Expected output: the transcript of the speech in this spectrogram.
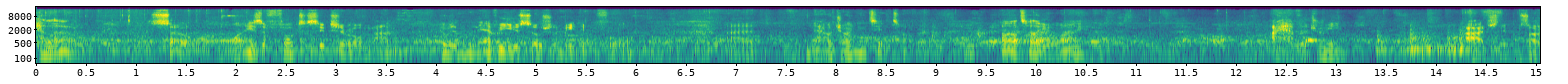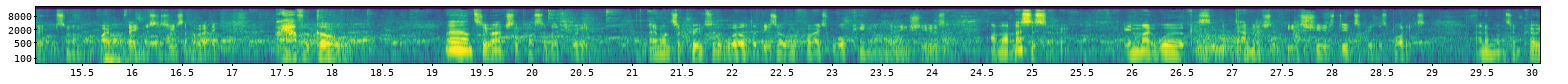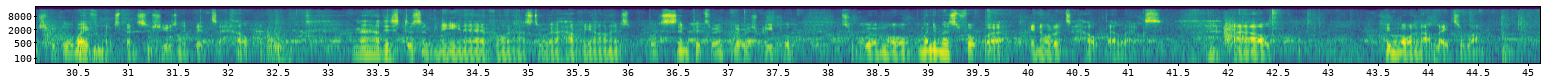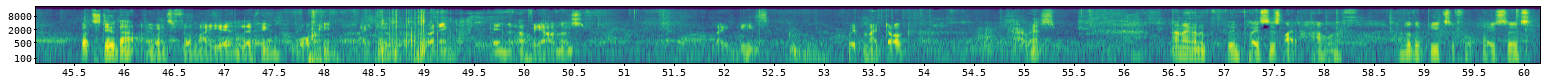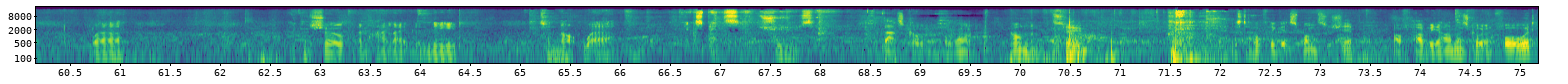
Hello. So, why is a 46 year old man who has never used social media before uh, now joining TikTok? Well, I'll tell you why. I have a dream. Actually, sorry, someone quite famous has used that already. I have a goal. Well, two, actually, possibly three. I want to prove to the world that these overpriced walking and running shoes are not necessary. In my work, I see the damage that these shoes do to people's bodies, and I want to encourage people away from expensive shoes in a bid to help them. Now, this doesn't mean everyone has to wear Havaianas, but simply to encourage people to wear more minimalist footwear in order to help their legs. And I'll do more on that later on. But to do that, I'm going to fill my year living, walking, hiking, running in Havaianas, like these, with my dog, Paris. And I'm going to be in places like Haworth and other beautiful places where I can show and highlight the need to not wear expensive shoes. That's goal number one. Goal number two is to hopefully get sponsorship of Havaianas going forward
